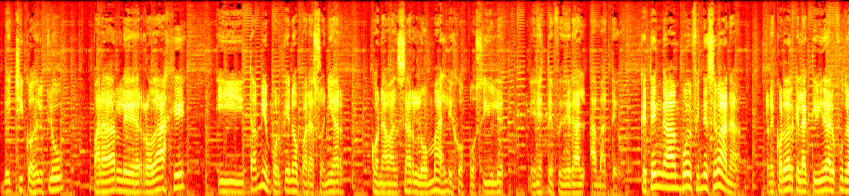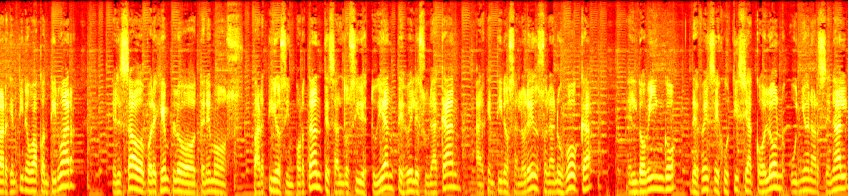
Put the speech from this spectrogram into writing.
de chicos del club para darle rodaje y también, ¿por qué no?, para soñar con avanzar lo más lejos posible en este federal amateur. Que tengan buen fin de semana. recordar que la actividad del fútbol argentino va a continuar. El sábado, por ejemplo, tenemos partidos importantes, Aldo Cibe Estudiantes, Vélez Huracán, Argentino San Lorenzo, Lanús Boca. El domingo, Defensa y Justicia Colón, Unión Arsenal,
